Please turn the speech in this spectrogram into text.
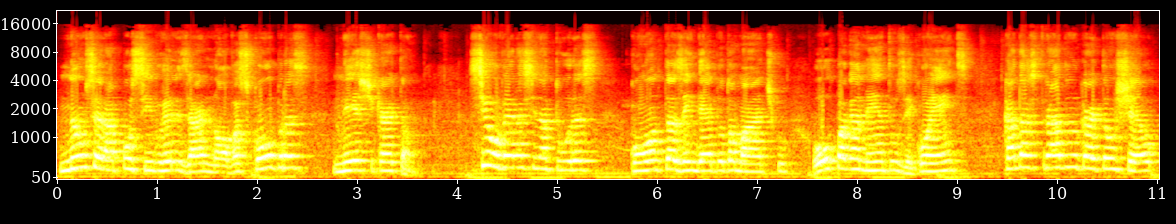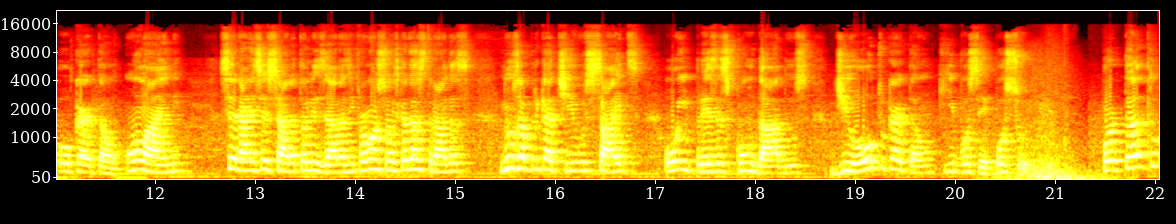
não será possível realizar novas compras neste cartão. Se houver assinaturas, contas em débito automático ou pagamentos recorrentes, cadastrado no cartão Shell ou cartão online, será necessário atualizar as informações cadastradas nos aplicativos, sites ou empresas com dados de outro cartão que você possui. Portanto,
